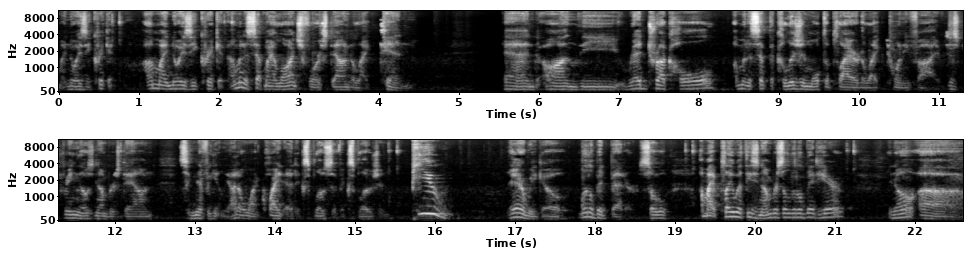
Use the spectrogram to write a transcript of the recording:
My noisy cricket. On my noisy cricket, I'm going to set my launch force down to like 10. And on the red truck hole, I'm going to set the collision multiplier to like 25. Just bring those numbers down significantly. I don't want quite an explosive explosion. Pew! There we go. A little bit better. So I might play with these numbers a little bit here. You know, uh,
